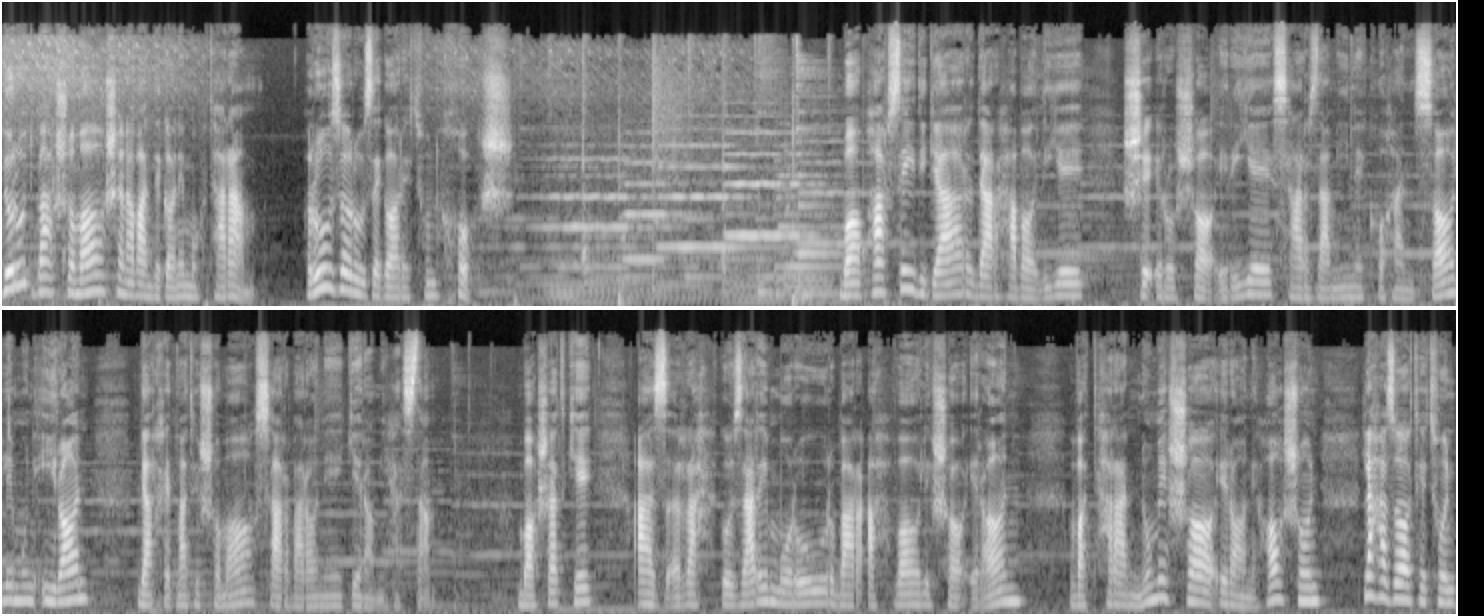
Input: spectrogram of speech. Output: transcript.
درود بر شما شنوندگان محترم. روز و روزگارتون خوش. با پرسه دیگر در حوالی شعر و شاعری سرزمین کهنسالمون ایران در خدمت شما سروران گرامی هستم. باشد که از رهگذر مرور بر احوال شاعران و ترنم شاعرانه هاشون لحظاتتون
